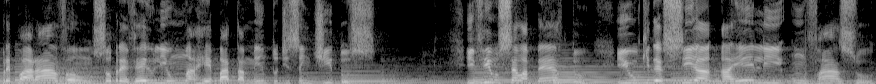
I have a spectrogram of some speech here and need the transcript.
preparavam, sobreveio-lhe um arrebatamento de sentidos. E viu o céu aberto e o que descia a ele um vaso,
